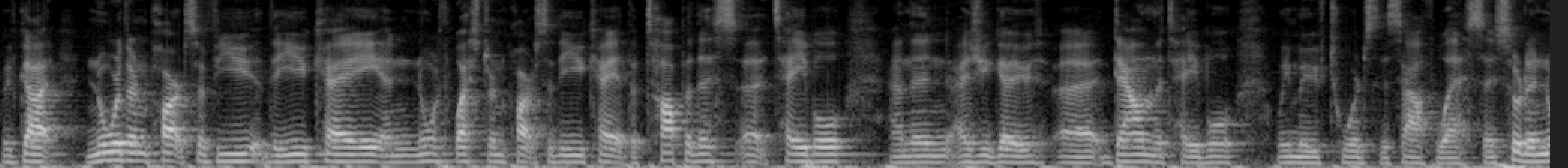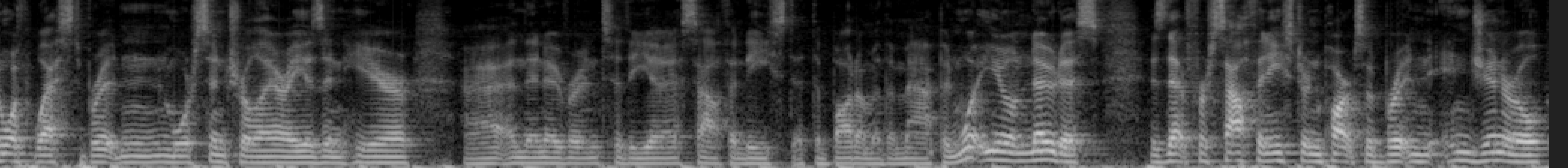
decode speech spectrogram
We've got northern parts of U the UK and northwestern parts of the UK at the top of this uh, table. And then as you go uh, down the table, we move towards the southwest. So sort of northwest Britain, more central areas in here, uh, and then over into the south and east at the bottom of the map. And what you'll notice is that for south and eastern parts of Britain in general,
